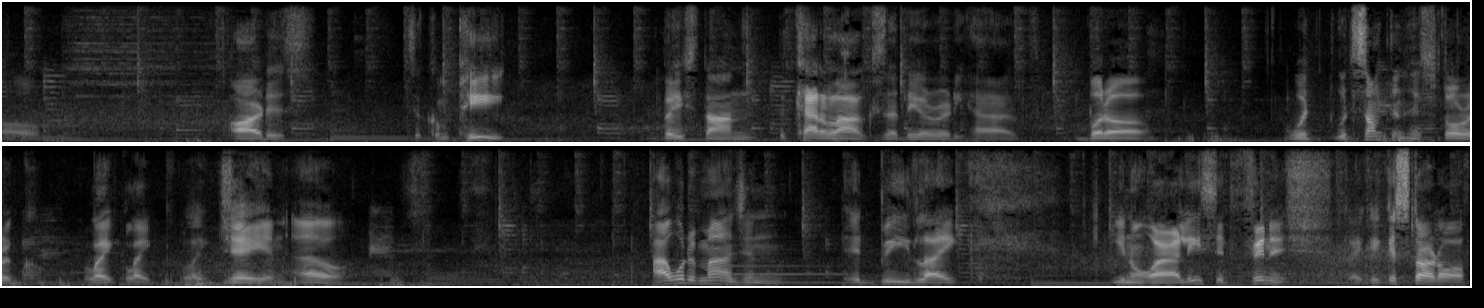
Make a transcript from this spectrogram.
um, artists to compete based on the catalogs that they already have. But uh, with with something historic like like like Jay and L, I would imagine it'd be like you know, or at least it finish like it could start off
